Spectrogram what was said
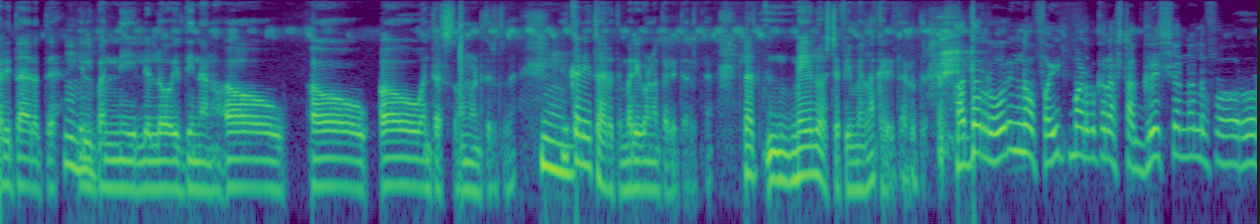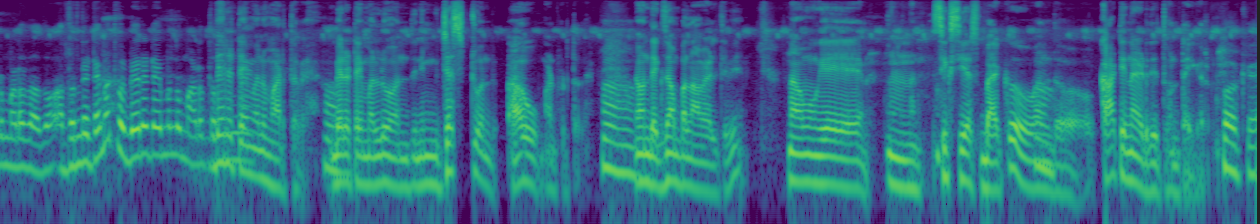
ಕರಿತಾ ಇರುತ್ತೆ ಇಲ್ಲಿ ಬನ್ನಿ ಇಲ್ಲೆಲ್ಲೋ ಇದ್ದೀನಿ ನಾನು ಓ ಓ ಓ ಅಂತ ಸಾಂಗ್ ಮಾಡ್ತಿರ್ತದೆ. ಕರೀತಾ ಇರುತ್ತೆ ಮರಿಗಳನ್ನ ಕರೀತಾ ಇರುತ್ತೆ. ಇಲ್ಲ ಮೇಲು ಅಷ್ಟೇ ಫಿಮೇಲ್ನ ಕರೀತಾ ಇರುತ್ತೆ. ಅದರ ರೋರಿಂಗ್ ನಾವು ಫೈಟ್ ಮಾಡ್ಬೇಕಾದ್ರೆ ಅಷ್ಟು ಅಗ್ರೆಷನ್ ಅಲ್ಲಿ ರೋರ್ ಮಾಡೋದು ಅದು ಅದೊಂದೇ ಟೈಮ್ ಅಥವಾ ಬೇರೆ ಟೈಮಲ್ಲೂ ಮಾಡುತ್ತೆ ಬೇರೆ ಟೈಮಲ್ಲೂ ಮಾಡ್ತವೆ ಬೇರೆ ಟೈಮಲ್ಲೂ ಒಂದು ನಿಮ್ಗೆ ಜಸ್ಟ್ ಒಂದು ಹಾವು ಮಾಡಿಬಿಡ್ತದೆ. ಒಂದು ಎಕ್ಸಾಂಪಲ್ ನಾವು ಹೇಳ್ತೀವಿ. ನಮಗೆ ಸಿಕ್ಸ್ ಇಯರ್ಸ್ ಬ್ಯಾಕು ಒಂದು ಕಾಟಿನ ಹಿಡ್ದಿತ್ತು ಒಂದು ಟೈಗರ್ ಓಕೆ.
